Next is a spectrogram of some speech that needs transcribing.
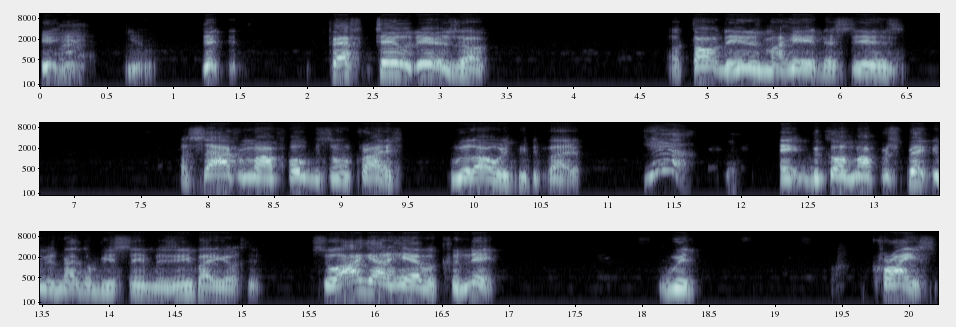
You- you- Pastor Taylor, there's a a thought that enters my head that says, aside from our focus on Christ, we'll always be divided. Yeah. And because my perspective is not going to be the same as anybody else's. So I got to have a connect with Christ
